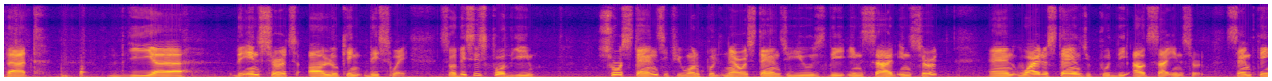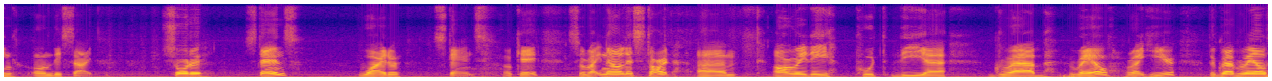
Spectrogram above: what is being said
that the uh, the inserts are looking this way. So this is for the short stands. If you want to put narrow stands, you use the inside insert. And wider stands, you put the outside insert. Same thing on this side. Shorter stands, wider stands. Okay, so right now let's start. Um, already put the uh, grab rail right here. The grab rail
